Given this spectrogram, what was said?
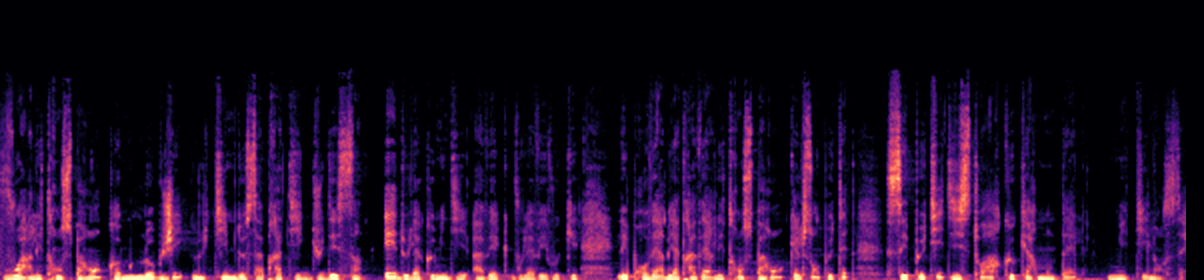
voir les transparents comme l'objet ultime de sa pratique du dessin et de la comédie avec, vous l'avez évoqué, les proverbes et à travers les transparents, quelles sont peut-être ces petites histoires que Carmontel met-il en scène?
